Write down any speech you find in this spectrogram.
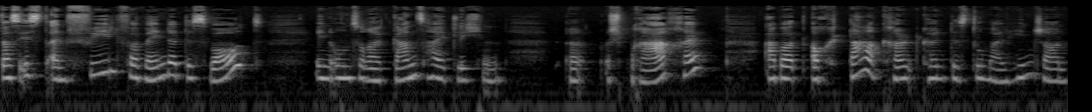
das ist ein viel verwendetes Wort in unserer ganzheitlichen äh, Sprache, aber auch da könntest du mal hinschauen,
